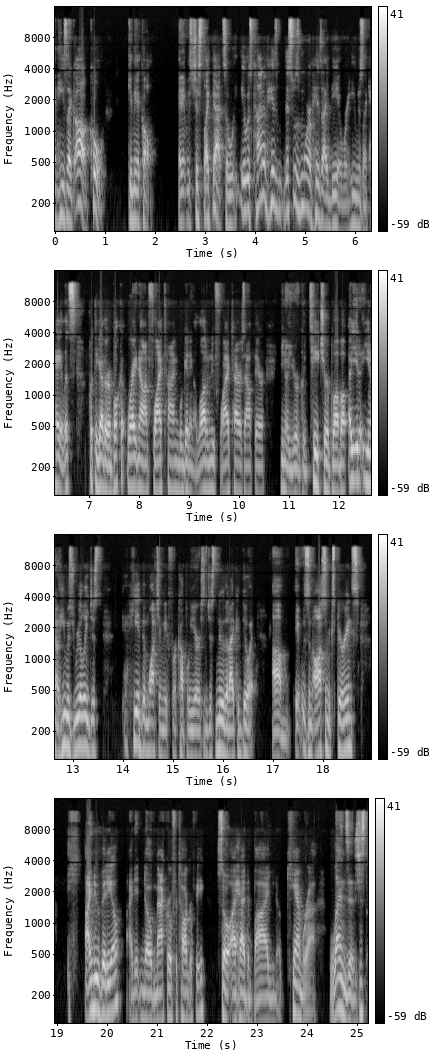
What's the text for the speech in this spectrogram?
And he's like, oh, cool. Give me a call. And it was just like that. So it was kind of his, this was more of his idea where he was like, hey, let's put together a book right now on fly tying. We're getting a lot of new fly tyers out there. You know, you're a good teacher, blah, blah. You, you know, he was really just, he had been watching me for a couple years and just knew that I could do it. Um, it was an awesome experience. I knew video. I didn't know macro photography. So I had to buy, you know, camera, lenses, just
